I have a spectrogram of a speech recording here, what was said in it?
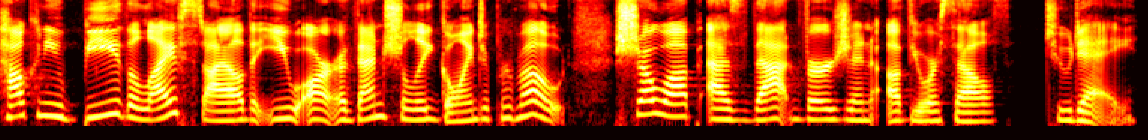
How can you be the lifestyle that you are eventually going to promote? Show up as that version of yourself today.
